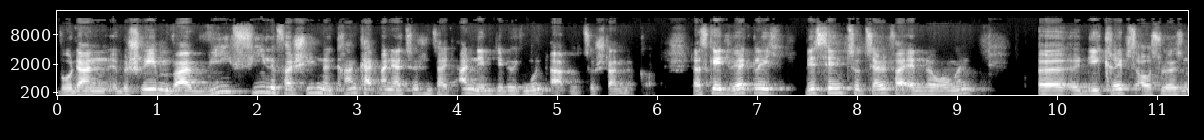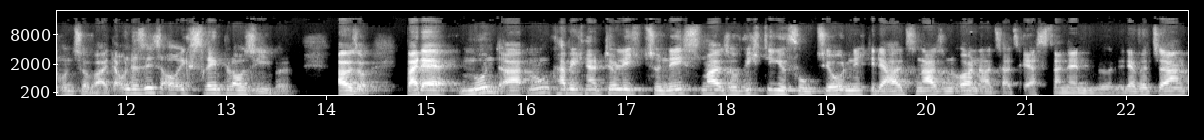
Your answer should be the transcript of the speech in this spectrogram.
wo dann beschrieben war, wie viele verschiedene Krankheiten man in der Zwischenzeit annimmt, die durch Mundatmung zustande kommen. Das geht wirklich bis hin zu Zellveränderungen, äh, die Krebs auslösen und so weiter. Und es ist auch extrem plausibel. Also bei der Mundatmung habe ich natürlich zunächst mal so wichtige Funktionen, nicht die der Hals-, Nasen-, Ohrenarzt als erster nennen würde. Der wird sagen,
